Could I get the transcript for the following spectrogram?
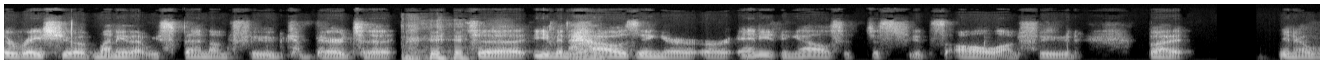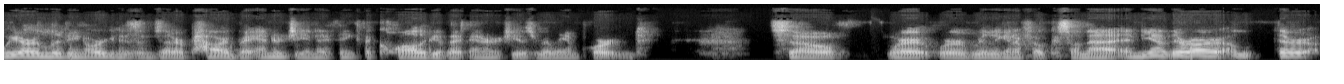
the ratio of money that we spend on food compared to to even yeah. housing or or anything else. It just it's all on food, but you know we are living organisms that are powered by energy, and I think the quality of that energy is really important. So we're we're really going to focus on that. And yeah, there are there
